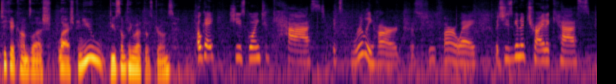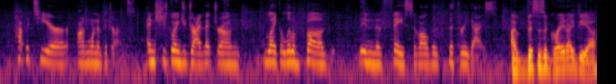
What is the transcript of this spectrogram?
TK comes Lash. Lash, can you do something about those drones? Okay, she's going to cast. It's really hard because she's far away, but she's going to try to cast Puppeteer on one of the drones. And she's going to drive that drone like a little bug in the face of all the, the three guys. I, this is a great idea.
